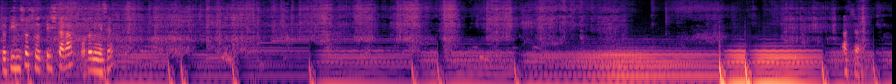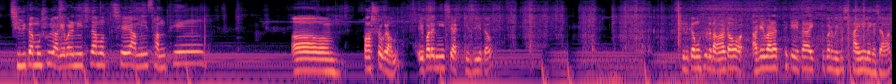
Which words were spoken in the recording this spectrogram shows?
তো তিনশো ছত্রিশ টাকা কত নিয়েছে? আচ্ছা ছিলিকা মুসুর আগেবারে নিয়েছিলাম হচ্ছে আমি সামথিং পাঁচশো গ্রাম। এবারে নিয়েছি এক কেজি এটাও। সিল্কা মুসুরের দানাটাও আগের বারের থেকে এটা একটুখানি বেশি শাইনি লেগেছে আমার।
